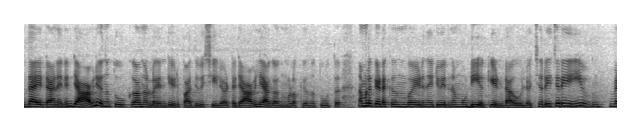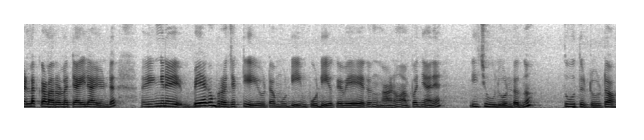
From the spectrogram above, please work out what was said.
ഇതായിട്ടാണേലും രാവിലെ ഒന്ന് തൂക്കുക എന്നുള്ള എന്റെ ഒരു പതിവ് ശീലം കേട്ടോ. രാവിലെ അകങ്ങളൊക്കെ ഒന്ന് തൂത്ത് നമ്മൾ കിടക്കുമ്പോൾ എഴുന്നേറ്റ് വരുന്ന മുടിയൊക്കെ ഉണ്ടാവുമല്ലോ. ചെറിയ ചെറിയ ഈ വെള്ള കളറുള്ള ടൈലായതുകൊണ്ട് ഇങ്ങനെ വേഗം പ്രൊജക്റ്റ് ചെയ്യും കേട്ടോ. മുടിയും പൊടിയൊക്കെ വേഗം കാണും. അപ്പോൾ ഞാൻ ഈ ചൂൽ കൊണ്ടൊന്ന് തൂത്തിട്ടു കേട്ടോ.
